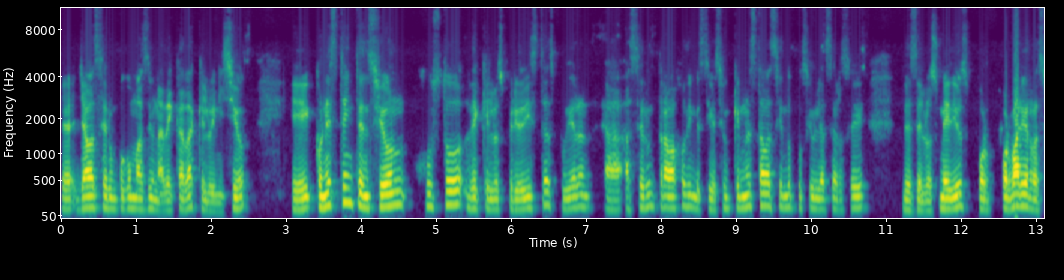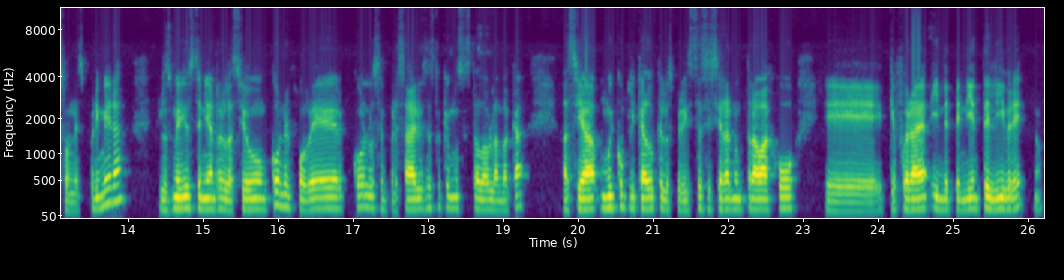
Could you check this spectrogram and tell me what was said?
ya va a ser un poco más de una década que lo inició, eh, con esta intención justo de que los periodistas pudieran ah, hacer un trabajo de investigación que no estaba siendo posible hacerse desde los medios por, por varias razones. Primera, los medios tenían relación con el poder, con los empresarios, esto que hemos estado hablando acá, hacía muy complicado que los periodistas hicieran un trabajo eh, que fuera independiente, libre, ¿no?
